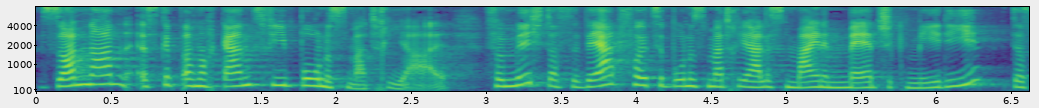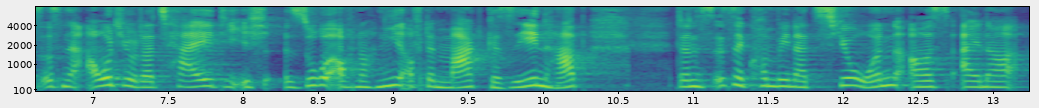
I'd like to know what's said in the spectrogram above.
sondern es gibt auch noch ganz viel Bonusmaterial. Für mich das wertvollste Bonusmaterial ist meine Magic Medi. Das ist eine Audiodatei, die ich so auch noch nie auf dem Markt gesehen habe. Denn es ist eine Kombination aus einer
